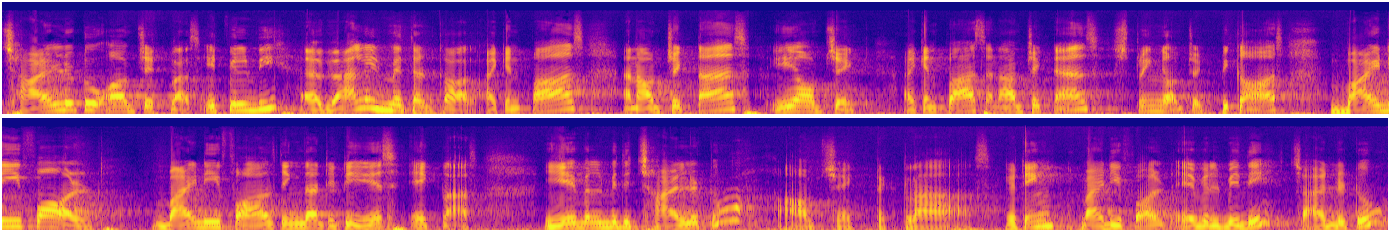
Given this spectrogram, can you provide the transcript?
child to object class it will be a valid method call. I can pass an object as a object. I can pass an object as string object because by default by default think that it is a class. A will be the child to object class. Getting? By default a will be the child to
